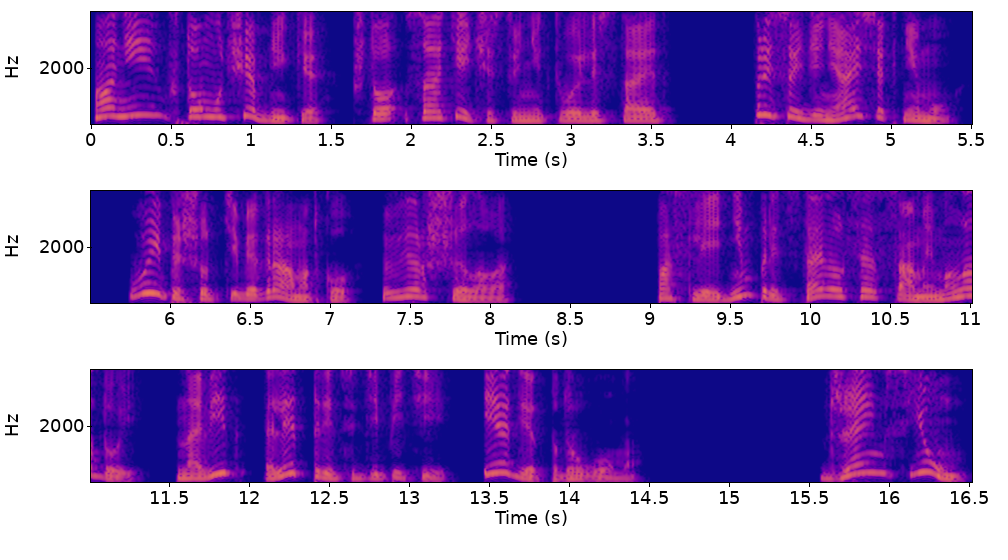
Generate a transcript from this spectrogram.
Они в том учебнике, что соотечественник твой листает. Присоединяйся к нему, выпишут тебе грамотку в Вершилово. Последним представился самый молодой, на вид лет 35 и одет по-другому. «Джеймс Юм,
